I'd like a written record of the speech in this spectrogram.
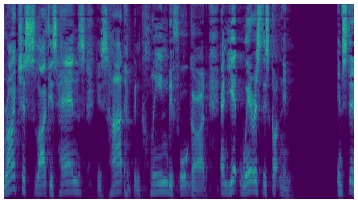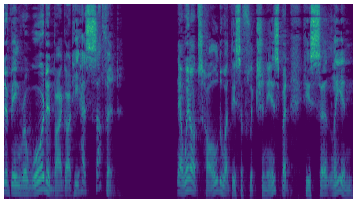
righteous life. His hands, his heart have been clean before God. And yet, where has this gotten him? Instead of being rewarded by God, he has suffered. Now, we're not told what this affliction is, but he's certainly in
